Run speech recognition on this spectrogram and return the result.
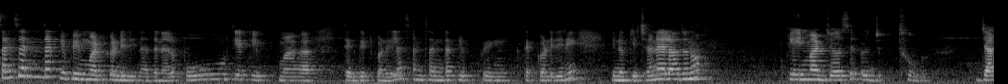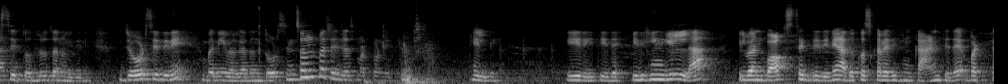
ಸಣ್ಣ ಸಣ್ಣದ ಕ್ಲಿಪ್ಪಿಂಗ್ ಮಾಡ್ಕೊಂಡಿದ್ದೀನಿ. ಅದನ್ನೆಲ್ಲ ಪೂರ್ತಿಯಾಗಿ ಕ್ಲಿಪ್ ಮಾ, ತೆಗೆದಿಟ್ಕೊಂಡಿಲ್ಲ. ಸಣ್ಣ ಸಣ್ಣದ ಕ್ಲಿಪ್ಪಿಂಗ್ ತೆಕ್ಕೊಂಡಿದ್ದೀನಿ. ಇನ್ನು ಕಿಚನ್ ಎಲ್ಲದನ್ನು ಕ್ಲೀನ್ ಮಾಡಿ ಜೋಸಿ ಜಾಸ್ತಿ ತೊದಲು ತನೂ ಇದ್ದೀನಿ. ಜೋಡಿಸಿದ್ದೀನಿ. ಬನ್ನಿ, ಇವಾಗ ಅದನ್ನು ತೋರಿಸ್ತೀನಿ ಸ್ವಲ್ಪ ಚೇಂಜಸ್ ಮಾಡ್ಕೊಂಡಿದ್ದೀನಿ. ಇಲ್ಲಿ, ಈ ರೀತಿ ಇದೆ. ಇದು ಹಿಂಗಿಲ್ಲ. ಇಲ್ಲಿ ಒಂದು ಬಾಕ್ಸ್ ತೆಗೆದಿದ್ದೀನಿ. ಅದಕ್ಕೋಸ್ಕರ ಇದು ಹಿಂಗೆ ಕಾಣ್ತಿದೆ. ಬಟ್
